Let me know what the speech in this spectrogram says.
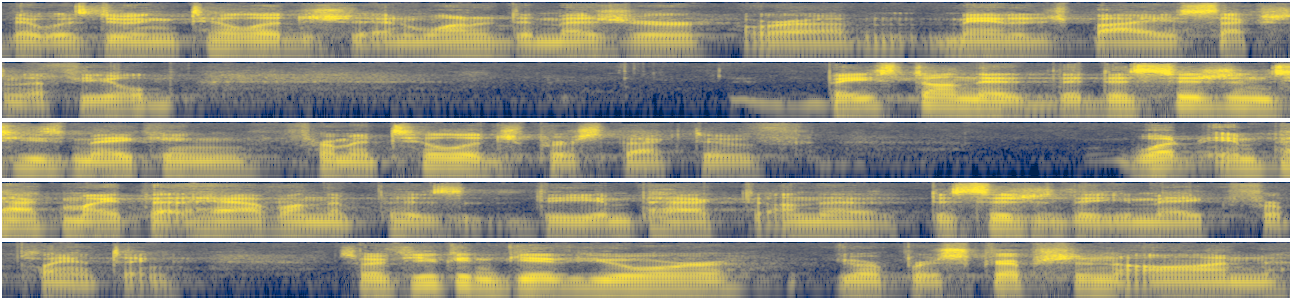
that was doing tillage and wanted to measure or uh, manage by section of the field. Based on the, the decisions he's making from a tillage perspective, what impact might that have on the, the impact on the decisions that you make for planting? So if you can give your, your prescription on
